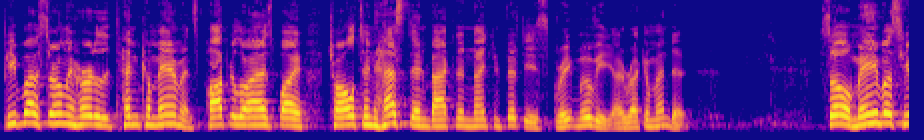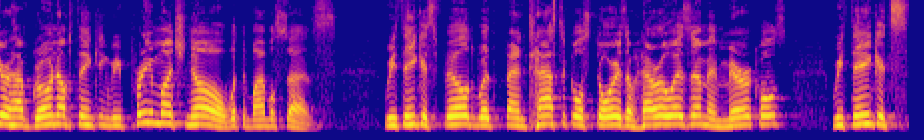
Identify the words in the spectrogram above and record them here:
People have certainly heard of the Ten Commandments, popularized by Charlton Heston back in the 1950s. Great movie, I recommend it. So, many of us here have grown up thinking we pretty much know what the Bible says. We think it's filled with fantastical stories of heroism and miracles. We think it's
